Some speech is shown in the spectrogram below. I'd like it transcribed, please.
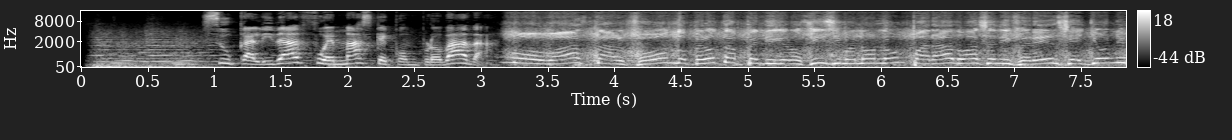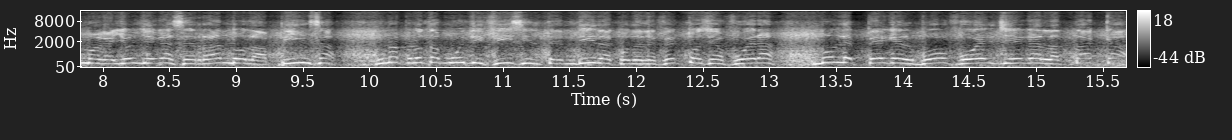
ま。Su calidad fue más que comprobada. No, va hasta el fondo, pelota peligrosísima, no lo han parado, hace diferencia. Johnny Magallón llega cerrando la pinza, una pelota muy difícil, tendida, con el efecto hacia afuera, no le pega el bofo, él llega, la ataca.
